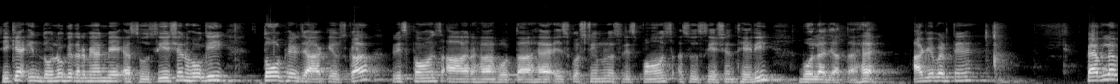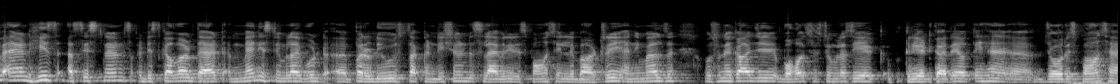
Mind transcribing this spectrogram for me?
ठीक है? इन दोनों के दरमियान में एसोसिएशन होगी तो फिर जाके उसका रिस्पॉन्स आ रहा होता है। इसको स्टिमुलस रिस्पॉन्स एसोसिएशन थेरी बोला जाता है। आगे बढ़ते हैं। Pavlov and his assistants discovered that many stimuli would uh, produce the conditioned salivary response in laboratory animals. उसने कहा जी बहुत से स्टिमुलस ये क्रिएट कर रहे होते हैं जो रिस्पॉन्स है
